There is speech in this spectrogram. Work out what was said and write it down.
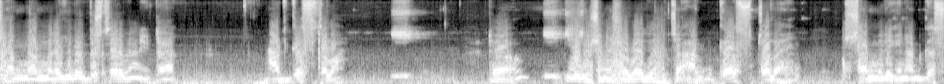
সামনে আপনারা যেটা বুঝতে পারবেন, এটা আট গাছতলা। এটা লোকেশনে সবাই হচ্ছে আট গাছ তলায় সামনে দেখেন আট গাছ।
